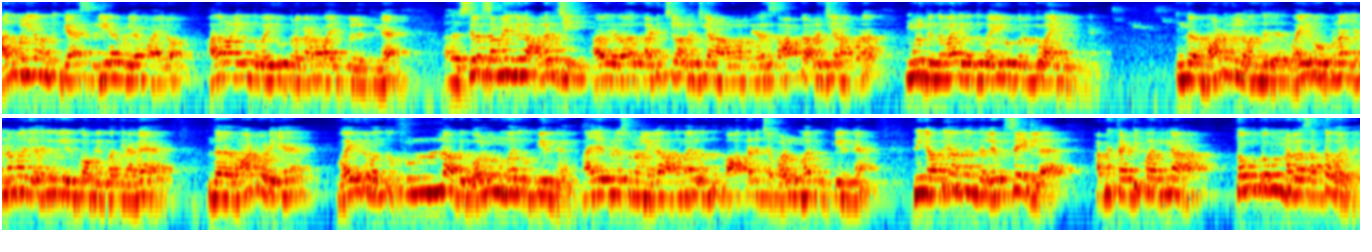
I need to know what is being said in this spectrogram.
அது வழியாக வந்து கேஸ் வெளியேற முடியாமல் ஆயிரும். அதனாலேயே இந்த வயிறு உப்புறக்கான வாய்ப்புகள் இருக்குங்க. சில சமயங்களில் அலர்ஜி அதாவது ஏதாவது கடிச்சு அலர்ஜி ஆனாலும் ஏதாவது சாப்பிட்டு அலர்ஜி ஆனால் கூட உங்களுக்கு இந்த மாதிரி வந்து வயிறு உப்புறதுக்கு வாய்ப்பு இருக்குங்க. இந்த மாடுகளில் வந்து வயிறு உப்புனா என்ன மாதிரி அறிகுறி இருக்கும் அப்படின்னு பார்த்தீங்கன்னாங்க இந்த மாட்டோடைய வயிறு வந்து ஃபுல்லாக அப்படி பலூன் மாதிரி உப்பிருங்க. நான் ஏற்கனவே சொன்னேன் இல்லைங்களா? அந்த மாதிரி வந்து காத்தடைச்ச பலூன் மாதிரி உப்பிருங்க. நீங்கள் அப்படியே வந்து அந்த லெஃப்ட் சைடில் அப்படியே தட்டி பார்த்தீங்கன்னா டொம் டொம் நல்லா சத்தம் வருங்க.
